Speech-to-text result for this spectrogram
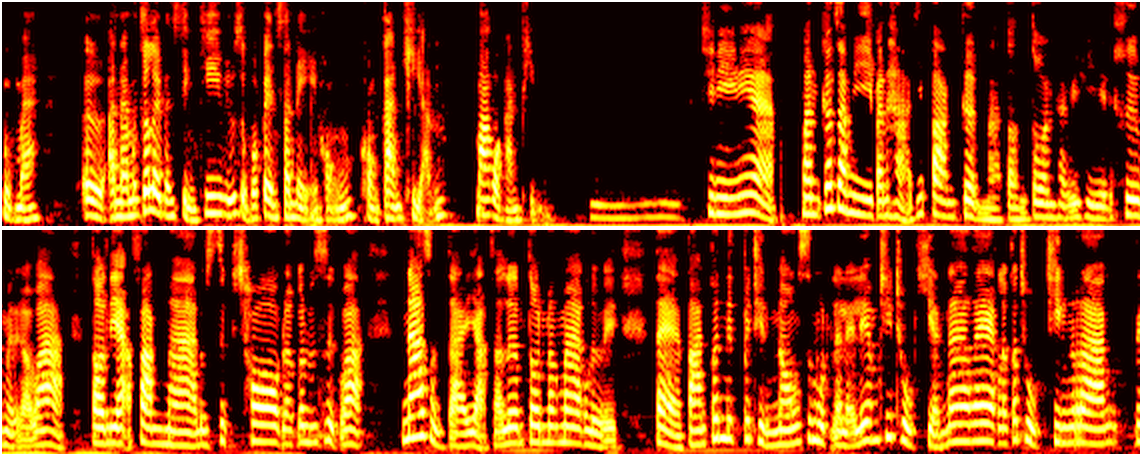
ถูกไหมเออ อันนั้นมันก็เลยเป็นสิ่งที่รู้สึกว่าเป็นเสน่ห์ของของการเขียนมากกว่าการพิมพ์อืม ทีนี้เนี่ย มันก็จะมีปัญหาที่ปางเกิดมาตอนต้นค่ะพี่พีทคือเหมือนกับว่า ตอนเนี้ยฟังมารู้สึกชอบ แล้วก็รู้สึกว่าน่าสนใจอยากจะเริ่มต้นมากๆเลย แต่ปางก็นึกไปถึงน้องสมุดหลายๆเล่มที่ถูกเขียนหน้าแรก แล้วก็ถูกทิ้งร้างใน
